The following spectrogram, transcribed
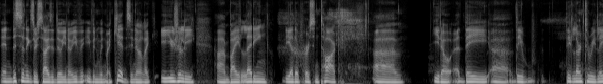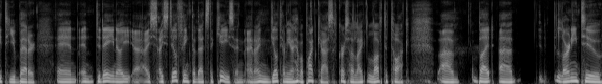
and this is an exercise I do you know even even with my kids you know like usually um, by letting the other person talk, uh, you know, they uh, they they learn to relate to you better. And and today, you know, I, I still think that that's the case, and and I'm guilty. I mean, I have a podcast. Of course, I like love to talk, um, but. Uh, learning to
